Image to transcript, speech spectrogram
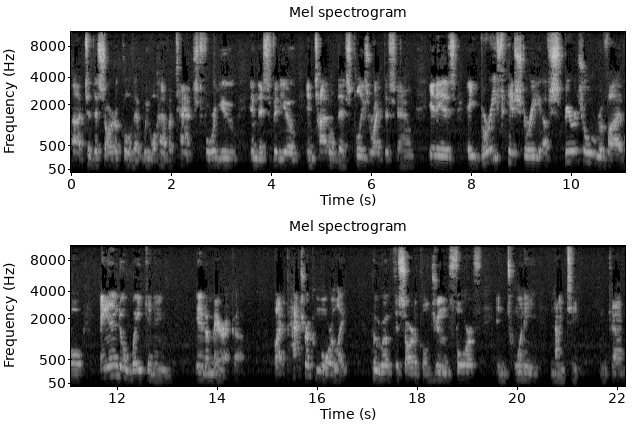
uh, to this article that we will have attached for you in this video entitled this. Please write this down. It is a brief history of spiritual revival and awakening in America by Patrick Morley, who wrote this article June 4th in 2019. Okay,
